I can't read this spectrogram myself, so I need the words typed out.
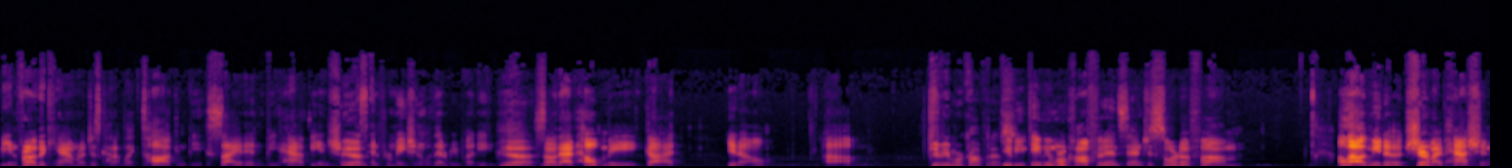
be in front of the camera, just kind of like talk and be excited and be happy and share Yeah. this information with everybody. Yeah. So that helped me got, you know, um, Give you more confidence. Give me gave me more confidence and just sort of um, allowed me to share my passion.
